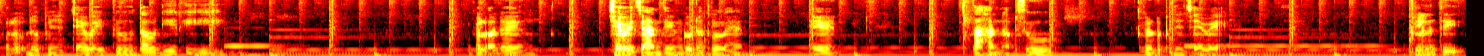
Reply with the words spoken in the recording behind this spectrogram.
Kalau udah punya cewek itu tahu diri. Kalau ada yang cewek cantik yang udah kalian ya kan? Tahan nafsu kalian udah punya cewek. Kalian nanti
